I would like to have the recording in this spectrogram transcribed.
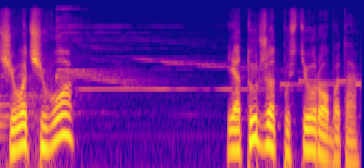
Чего-чего? Я тут же отпустил робота.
